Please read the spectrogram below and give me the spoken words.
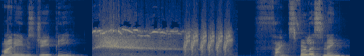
My name's JP. Thanks for listening.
